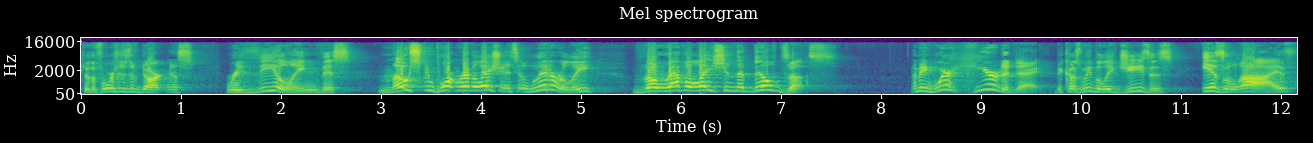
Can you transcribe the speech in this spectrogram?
to the forces of darkness, revealing this most important revelation. It's literally the revelation that builds us. I mean, we're here today because we believe Jesus is alive,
